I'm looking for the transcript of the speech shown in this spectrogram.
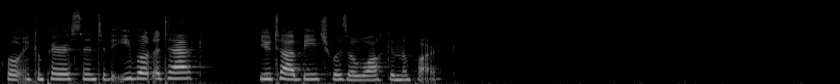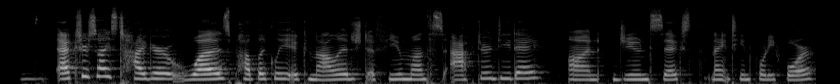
quote, in comparison to the E boat attack, Utah Beach was a walk in the park. Exercise Tiger was publicly acknowledged a few months after D Day on June 6th, 1944,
